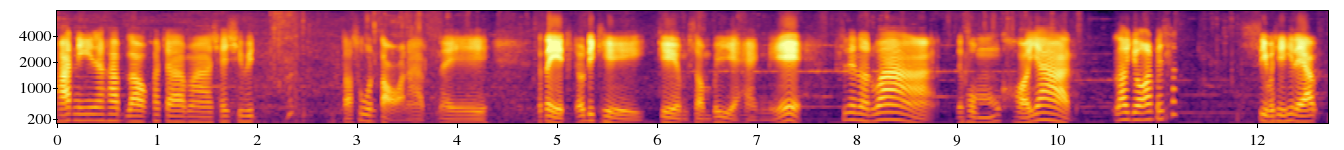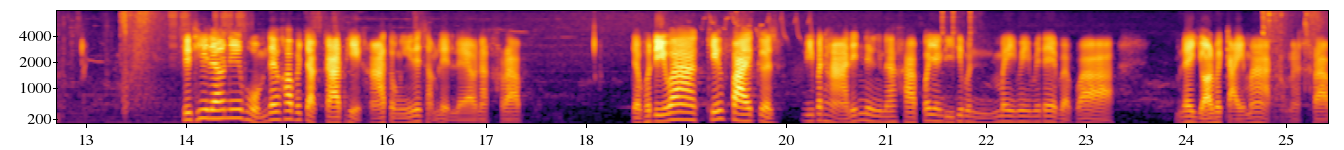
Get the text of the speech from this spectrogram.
พาร์ทนี้นะครับ เราก็จะมาใช้ชีวิตต่อสู้กันต่อนะครับ ใน State of Decay เกมซอมบี้แห่งนี้ซึ่งแน่นอนว่า เดี๋ยวผมขออนุญาตเราย้อนไปสักสี่นาทีที่แล้วทีที่แล้วนี่ผมได้เข้าไปจัดกการเพจฮาร์ตรงนี้ได้สำเร็จแล้วนะครับ ดี๋ยวพอดีว่าคลิปไฟล์เกิดมีปัญหานิดนึงนะครับ ก็ยังดีที่มันไม่ไม่ไม่ได้แบบว่าไม่ได้ย้อนไปไกลมากนะครับ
